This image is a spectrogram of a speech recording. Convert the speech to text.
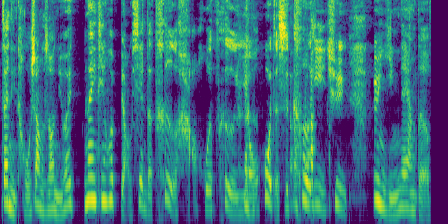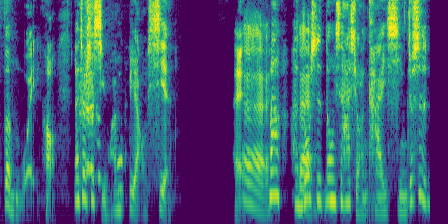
在你头上的时候，你会那一天会表。现的特好或特优，或者是刻意去运营那样的氛围，哈，那就是喜欢表现。哎，那很多是东西他喜欢开心，就是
